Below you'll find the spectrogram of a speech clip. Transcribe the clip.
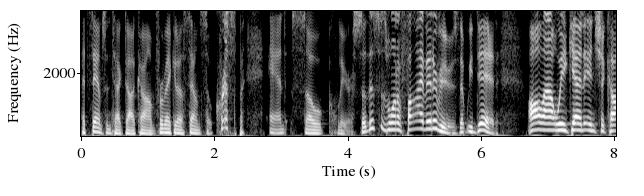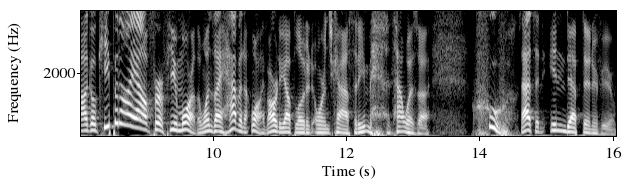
at samsontech.com for making us sound so crisp and so clear. So this is one of five interviews that we did all out weekend in Chicago. Keep an eye out for a few more. The ones I haven't, well, I've already uploaded Orange Cassidy. Man, that was a, whew, that's an in-depth interview.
